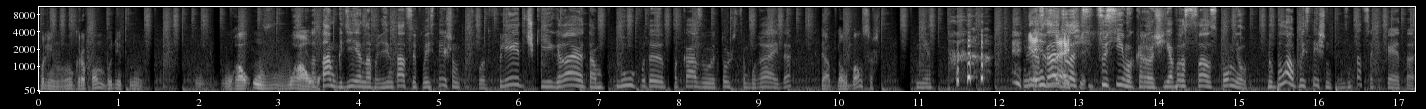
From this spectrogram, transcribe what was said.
блин, ну, графон будет, ну, вау. вау. А там, где на презентации PlayStation вот флейточки играют, там лук вот этот показывают, тоже самурай, да? Ты обдолбался, что ли? Нет. Я не знаю, Цусима, короче, я просто сразу вспомнил. Ну, была у PlayStation презентация какая-то,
